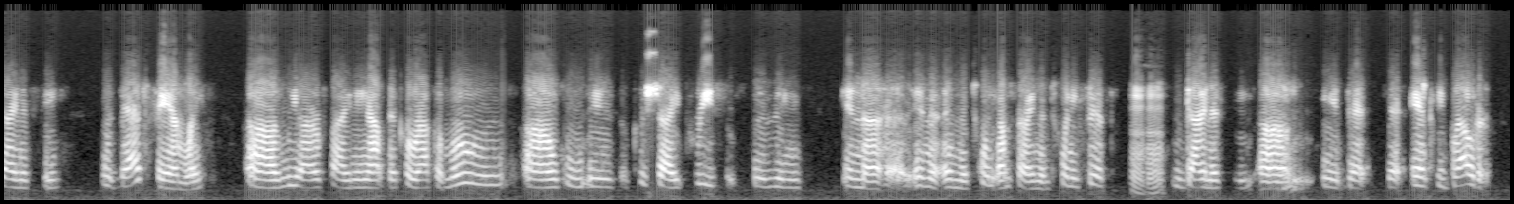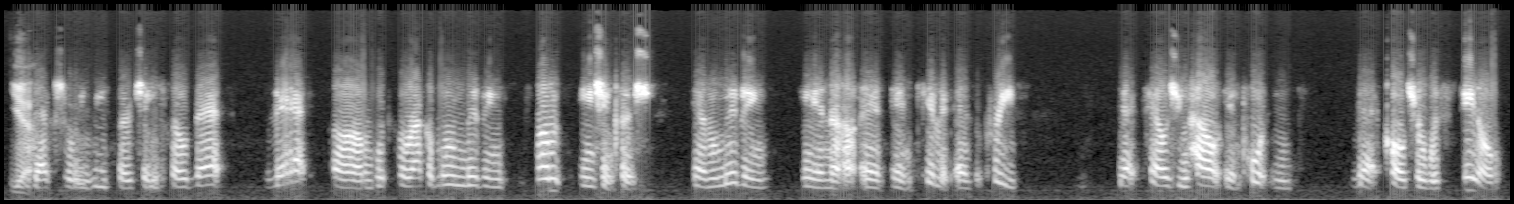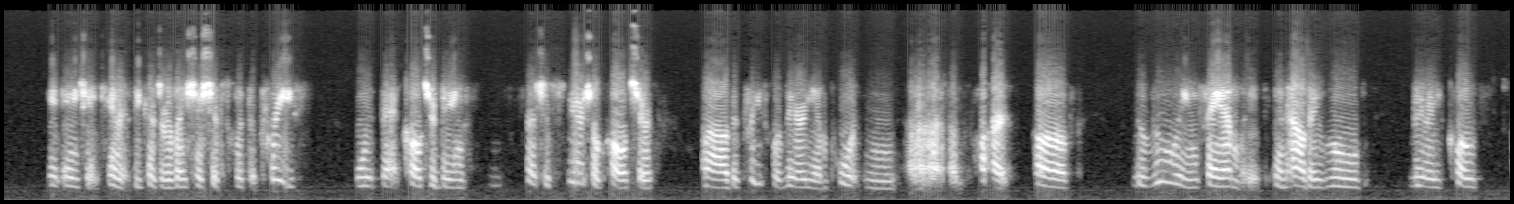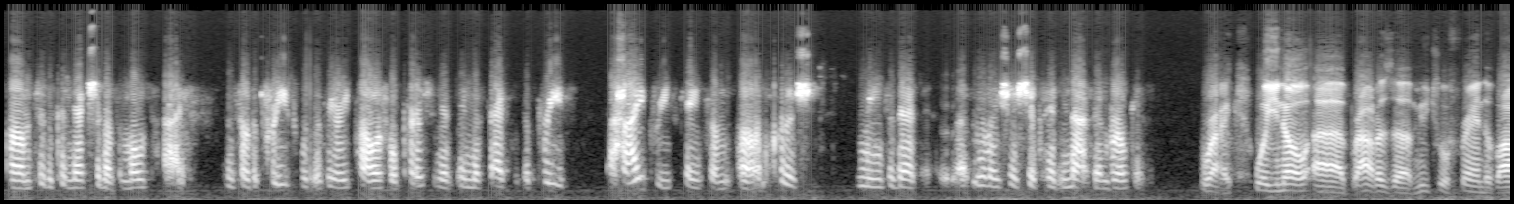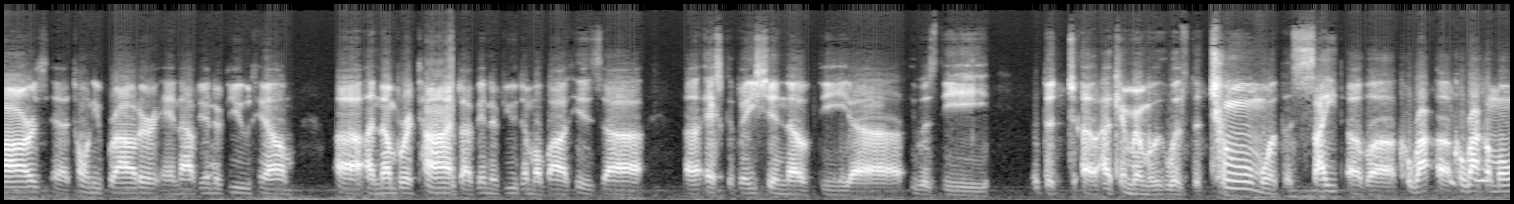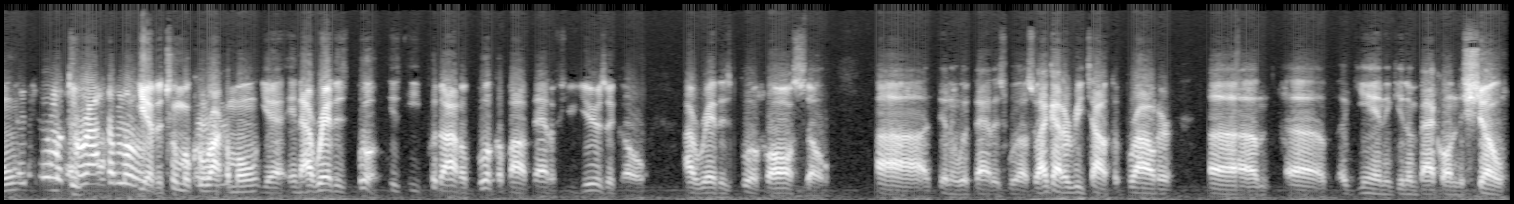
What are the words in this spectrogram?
dynasty with that family. Uh, we are finding out that Karakhamun, uh, who is a Kushite priest, is living in the in the, in the 20. I'm sorry, in the 25th hmm dynasty. Um, that that Anthony Browder Yeah. is actually researching. So that that um, with Karakhamun living from ancient Kush and living in uh, in, in Kemet as a priest, that tells you how important that culture was still in ancient Kemet because relationships with the priests, with that culture being such a spiritual culture, uh, the priests were very important uh, part of the ruling families and how they ruled very close um, to the connection of the Most High. And so the priest was a very powerful person, and, and the fact that the priest, the high priest, came from um, Cush means that that relationship had not been broken. Right. Well, you know, uh, Browder's a mutual friend of ours, uh, Tony Browder, and I've interviewed him uh, a number of times. I've interviewed him about his uh, uh, excavation of the. Uh, it was the the uh, I can't remember. It was the tomb or the site of uh, Kara- uh. The tomb of Karakhamun. Yeah, the tomb of Karakhamun. Yeah, and I read his book. He, he put out a book about that a few years ago. I read his book also, uh, dealing with that as well. So I got to reach out to Browder um, uh, again and get him back on the show.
